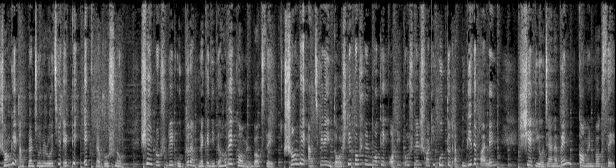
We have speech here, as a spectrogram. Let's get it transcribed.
সঙ্গে আপনার জন্য রয়েছে একটি এক্সট্রা প্রশ্ন। সেই প্রশ্নটির উত্তর আপনাকে দিতে হবে কমেন্ট বক্সে সঙ্গে আজকের এই দশটি প্রশ্নের মধ্যে কটি প্রশ্নের সঠিক উত্তর আপনি দিতে পারলেন, সেটিও জানাবেন কমেন্ট বক্সে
